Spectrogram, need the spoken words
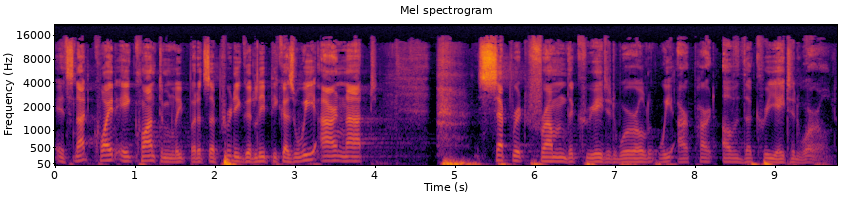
it's not quite a quantum leap, but it's a pretty good leap because we are not separate from the created world, we are part of the created world.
